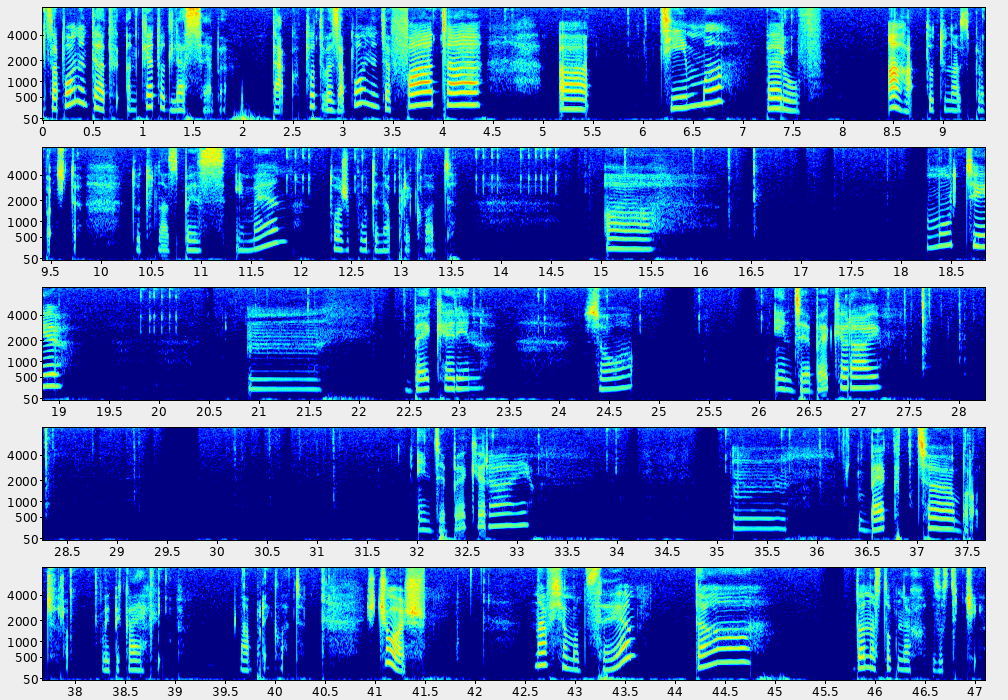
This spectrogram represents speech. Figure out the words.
Заповнити анкету для себе. Так, тут ви заповните фата, тім, берув. Ага, тут у нас, пробачте, тут у нас без імен. Тож буде, наприклад. Мульті. Бекерін. So. In der Bäckerei. In äh, Brot. Випікає хліб, наприклад. Що ж, на всьому це та до наступних зустрічей.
